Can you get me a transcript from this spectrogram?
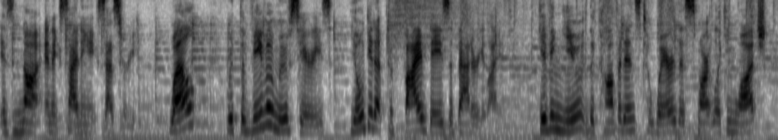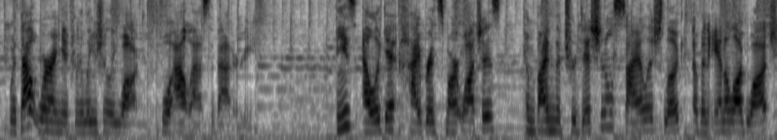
is not an exciting accessory. Well, with the VivoMove series, you'll get up to five days of battery life, giving you the confidence to wear this smart-looking watch without worrying if your leisurely walk will outlast the battery. These elegant hybrid smartwatches combine the traditional stylish look of an analog watch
